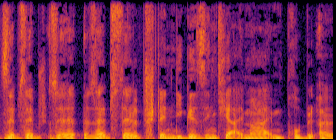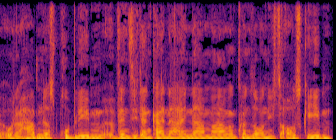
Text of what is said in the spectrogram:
Selbst, selbst, selbst Selbstständige sind ja immer im Problem äh, oder haben das Problem, wenn sie dann keine Einnahmen haben, dann können sie auch nichts ausgeben.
